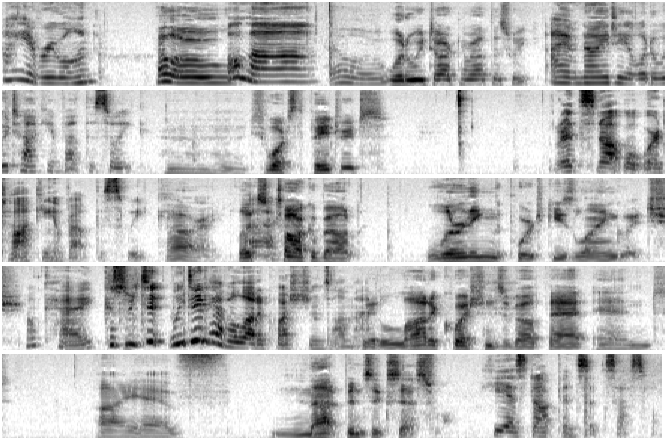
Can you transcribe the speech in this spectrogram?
Hi everyone. Hello. Hola. Hello. What are we talking about this week? I have no idea. What are we talking about this week? Uh, did you watch the Patriots? It's not what we're talking about this week. All right. Let's Uh, talk about learning the Portuguese language. Okay, because we did we did have a lot of questions on that. We had a lot of questions about that, and I have not been successful. He has not been successful.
